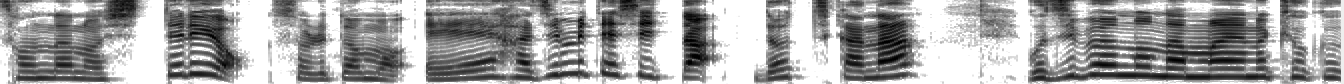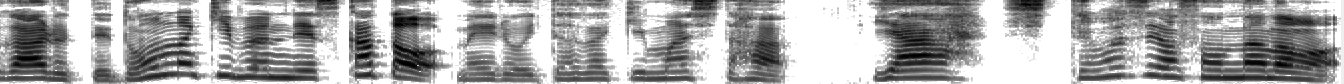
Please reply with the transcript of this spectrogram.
そんなの知ってるよ。それともえー、初めて知った。どっちかな？ご自分の名前の曲があるってどんな気分ですか？とメールをいただきました。いやー知ってますよそんなの。も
